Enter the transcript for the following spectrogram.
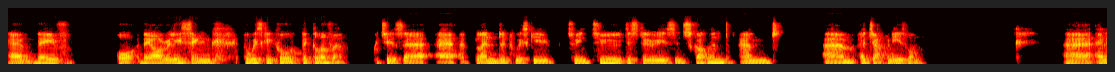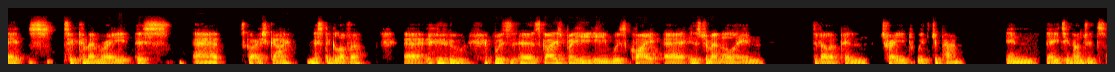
Uh, they've or they are releasing a whiskey called the Glover, which is a, a, blended whiskey between two distilleries in Scotland and um, a Japanese one. Uh, and it's to commemorate this uh, Scottish guy, Mr. Glover, uh, who was uh, Scottish, but he, he was quite uh, instrumental in developing trade with Japan in the 1800s.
